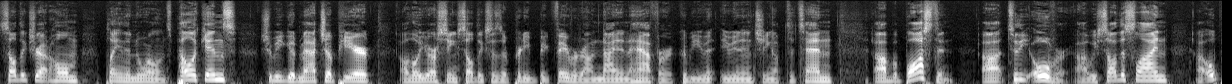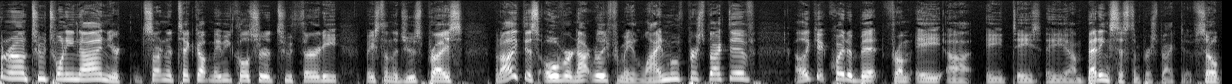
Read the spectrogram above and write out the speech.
Celtics are at home playing the New Orleans Pelicans. Should be a good matchup here. Although you are seeing Celtics as a pretty big favorite, around nine and a half, or it could be even even inching up to 10. Uh, but Boston uh, to the over. Uh, we saw this line uh, open around 229. You're starting to tick up maybe closer to 230 based on the juice price. But I like this over, not really from a line move perspective. I like it quite a bit from a uh, a, a, a um, betting system perspective. So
